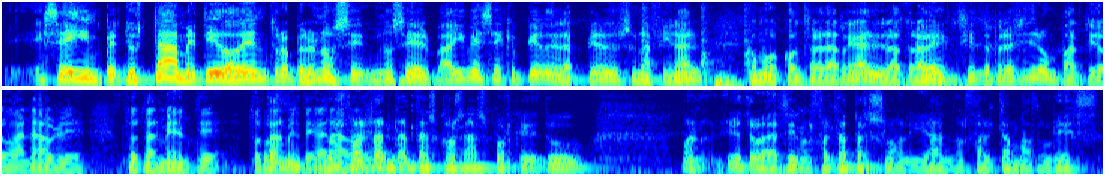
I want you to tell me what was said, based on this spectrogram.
ese ímpetu. Está metido dentro, pero no sé, no sé. Hay veces que pierde la, pierdes una final, como contra la Real la otra vez, siento, pero ese era un partido ganable, totalmente, totalmente Nos ganable. faltan tantas cosas porque tú. Bueno, yo te voy a decir, nos falta personalidad, nos falta madurez,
